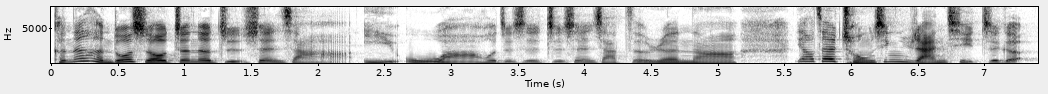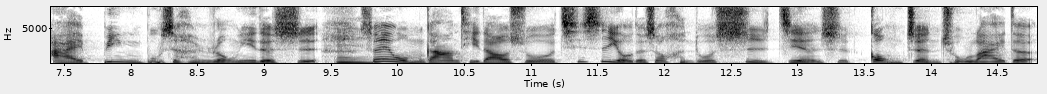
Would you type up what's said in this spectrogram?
可能很多时候真的只剩下义务啊，或者是只剩下责任啊，要再重新燃起这个爱，并不是很容易的事。嗯，所以我们刚刚提到说，其实有的时候很多事件是共振出来的，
